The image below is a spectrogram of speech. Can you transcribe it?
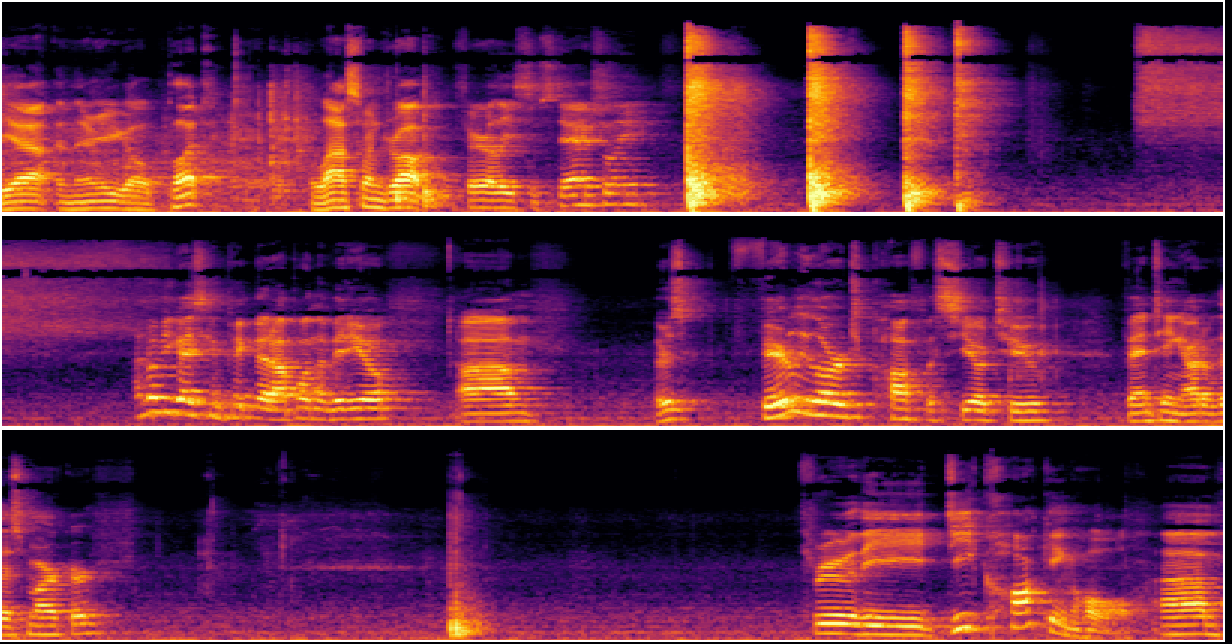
Yeah, and there you go. But the last one dropped fairly substantially. I don't know if you guys can pick that up on the video. Um, there's fairly large puff of CO2 venting out of this marker. Through the decaulking hole. Um,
